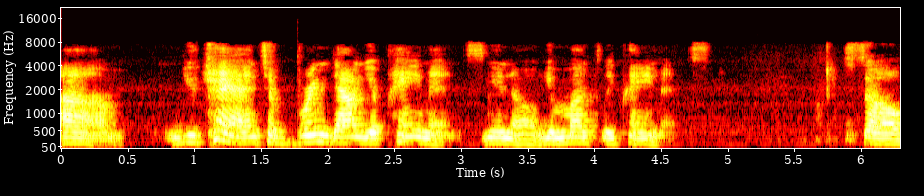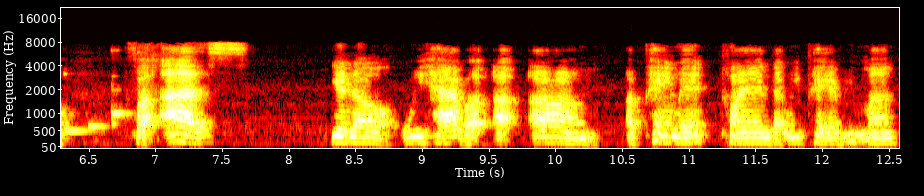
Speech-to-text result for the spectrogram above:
um, you can to bring down your payments, you know, your monthly payments. So for us, you know, we have a, a, um, a payment plan that we pay every month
